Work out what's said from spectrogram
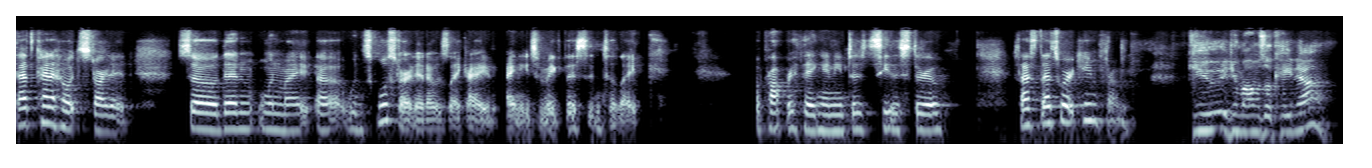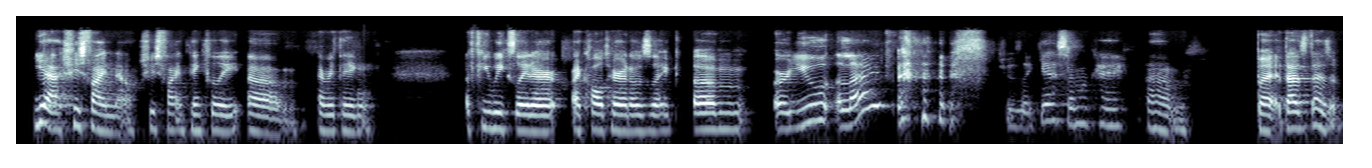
that's kind of how it started. So then when my uh when school started i was like i i need to make this into like a proper thing. I need to see this through. So that's that's where it came from. Do you and your mom's okay now? Yeah she's fine now. She's fine. Thankfully um everything a few weeks later i called her and i was like um are you alive? She was like yes i'm okay. Um but that's that's a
